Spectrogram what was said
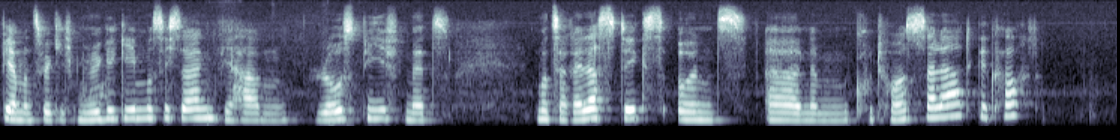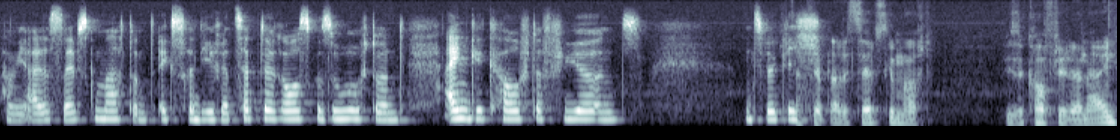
Wir haben uns wirklich Mühe gegeben, muss ich sagen. Wir haben Roastbeef mit Mozzarella-Sticks und äh, einem Croutons-Salat gekocht haben wir alles selbst gemacht und extra die Rezepte rausgesucht und eingekauft dafür und uns wirklich. Ihr habt alles selbst gemacht. Wieso kauft ihr dann ein?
